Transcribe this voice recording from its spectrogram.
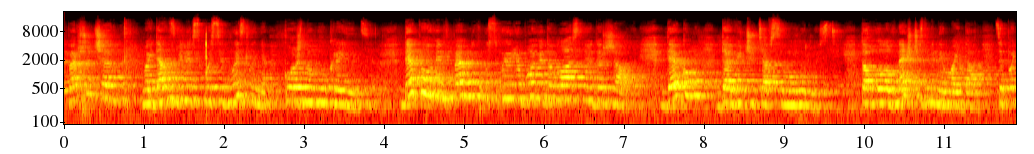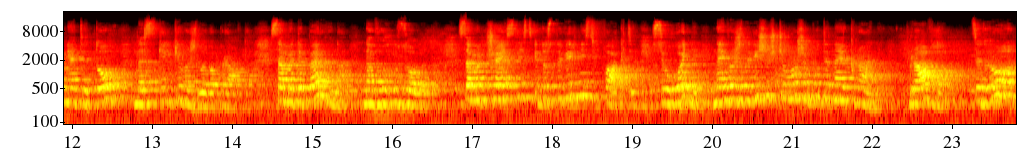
в першу чергу Майдан змінив спосіб мислення кожного українця. Декого він впевнив у своїй любові до власної держави, декому дав відчуття всемогутності. Та головне, що змінив Майдан, це поняття того, наскільки важлива правда. Саме тепер вона на вагу золота. Саме чесність і достовірність фактів сьогодні найважливіше, що може бути на екрані. Правда це дорога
